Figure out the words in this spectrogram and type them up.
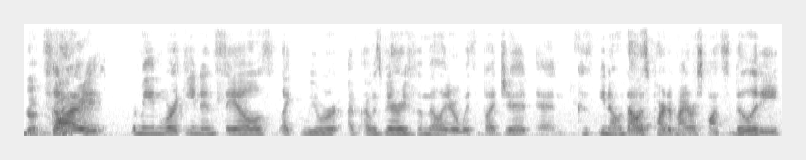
Good. sorry. I mean, working in sales, like we were, I, I was very familiar with budget, and because you know that was part of my responsibility,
